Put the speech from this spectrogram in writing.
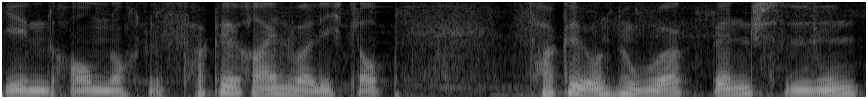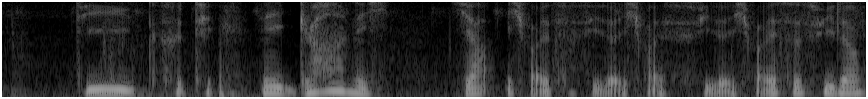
jeden Raum noch eine Fackel rein, weil ich glaube, Fackel und eine Workbench sind die Kriterien. Nee, gar nicht. Ja, ich weiß es wieder, ich weiß es wieder, ich weiß es wieder.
